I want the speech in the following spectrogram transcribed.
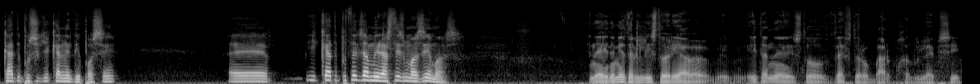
Κάτι που σου είχε κάνει εντύπωση. Ε, ή κάτι που θέλεις να μοιραστείς μαζί μας. Ναι, είναι μια τρελή ιστορία. Ήταν στο δεύτερο μπαρ που είχα δουλέψει.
